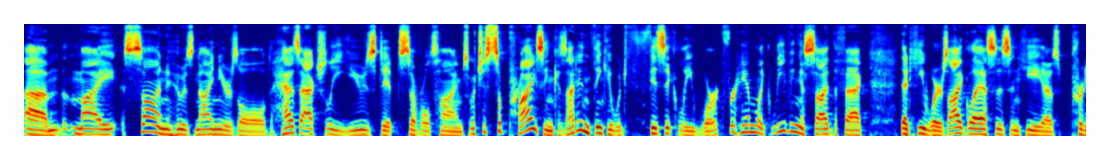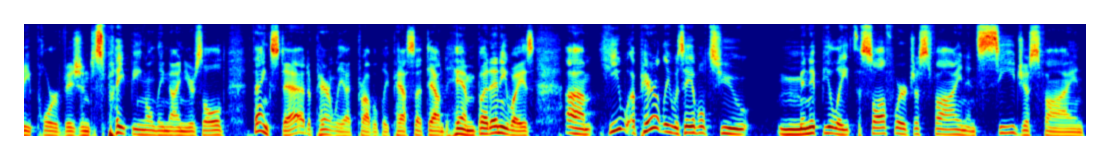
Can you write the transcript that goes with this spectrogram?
um, my son who is nine years old has actually used it several times which is surprising because i didn't think it would physically work for him like leaving aside the fact that he wears eyeglasses and he has pretty poor vision despite being only nine years old thanks dad apparently i probably passed that down to him but anyways um, he apparently was able to manipulate the software just fine and see just fine.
